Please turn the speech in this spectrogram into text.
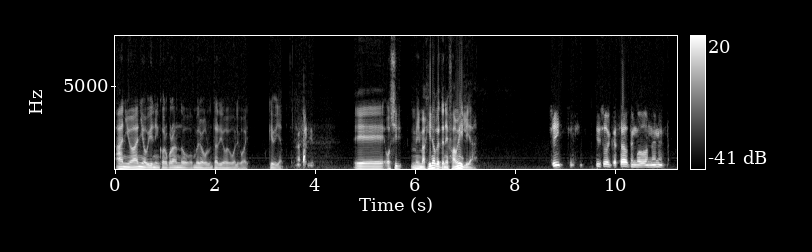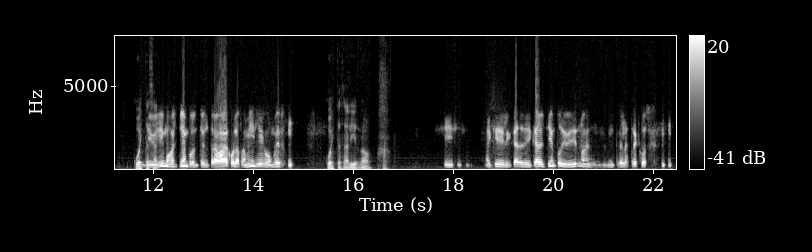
año a año, viene incorporando bomberos voluntarios de Bolívar. Qué bien. Así es. Eh, me imagino que tenés familia. Sí, sí, sí. Sí, soy casado, tengo dos nenes. Cuesta Dividimos el tiempo entre el trabajo, la familia y bombero. Cuesta salir, ¿no? Sí, sí, sí. Hay que dedicar, dedicar el tiempo, dividirnos entre las tres cosas.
